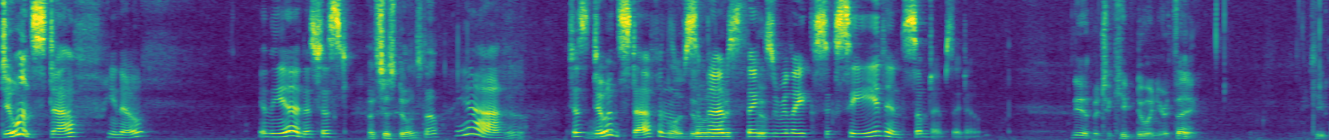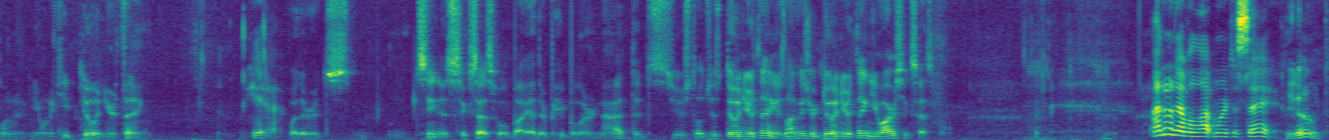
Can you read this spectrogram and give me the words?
doing stuff, you know. In the end, it's just, It's just doing stuff. yeah, Yeah. just doing stuff, and well, sometimes things do- really succeed, and sometimes they don't. Yeah, but you keep doing your thing. You keep to, you want to keep doing your thing, Yeah. whether it's seen as successful by other people or not. It's you're still just doing your thing. As long as you're doing your thing, you are successful. I don't have a lot more to say. You don't.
